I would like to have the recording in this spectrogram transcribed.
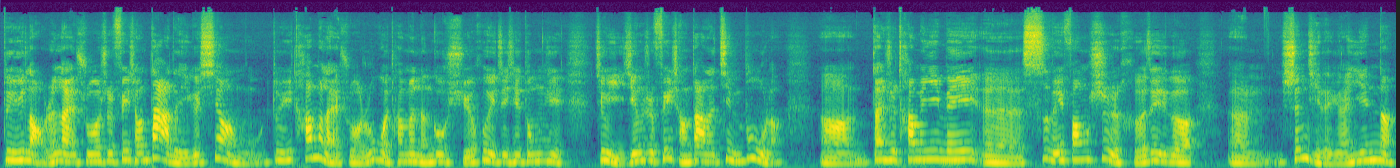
对于老人来说是非常大的一个项目。对于他们来说，如果他们能够学会这些东西，就已经是非常大的进步了。啊，但是他们因为呃思维方式和这个嗯身体的原因呢，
